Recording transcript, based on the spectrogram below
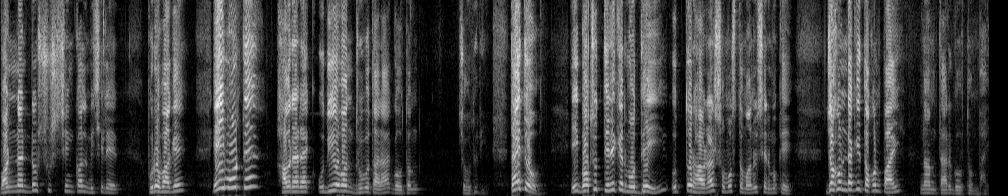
বর্ণাঢ্য সুশৃঙ্খল মিছিলের পুরোভাগে এই মুহূর্তে হাওড়ার এক উদীয়মান ধ্রুবতারা গৌতম চৌধুরী। তাই তো, এই বছর তিনেকের মধ্যেই উত্তর হাওড়ার সমস্ত মানুষের মুখে যখন ডাকি তখন পাই নাম তার গৌতম ভাই।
